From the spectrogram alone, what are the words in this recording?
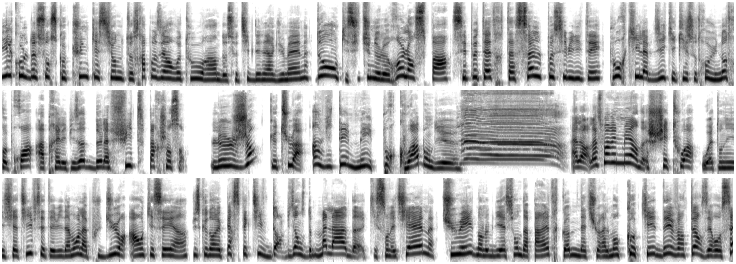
Il coule de source qu'aucune question ne te sera posée en retour hein, de ce type d'énergumène. Donc, si tu ne le relances pas, c'est peut-être ta seule possibilité pour qu'il abdique et qu'il se trouve une autre proie après l'épisode de la fuite par chanson. Le Jean que tu as invité, mais pourquoi, bon Dieu? Alors, la soirée de merde chez toi ou à ton initiative, c'est évidemment la plus dure à encaisser, hein, puisque dans les perspectives d'ambiance de malade qui sont les tiennes, tu es dans l'obligation d'apparaître comme naturellement coquet dès 20h07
